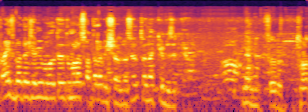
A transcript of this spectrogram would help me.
प्राईसबद्दल जे मी बोलतो आहे तुम्हाला स्वतःला विश्वास बसेल. तर नक्की व्हिजिट करा. धन्यवाद. सर थोडं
